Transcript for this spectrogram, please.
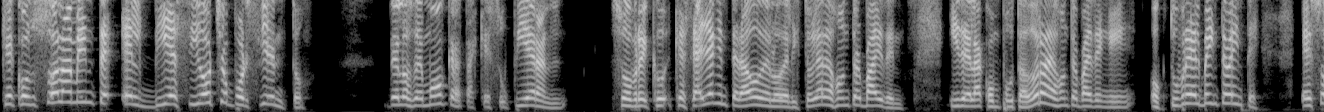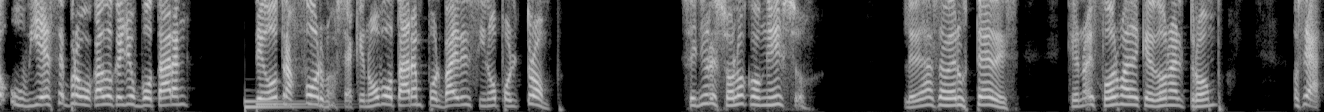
que con solamente el 18% de los demócratas que supieran sobre que se hayan enterado de lo de la historia de Hunter Biden y de la computadora de Hunter Biden en octubre del 2020, eso hubiese provocado que ellos votaran de otra forma, o sea, que no votaran por Biden, sino por Trump. Señores, solo con eso le deja saber a ustedes que no hay forma de que Donald Trump, o sea,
